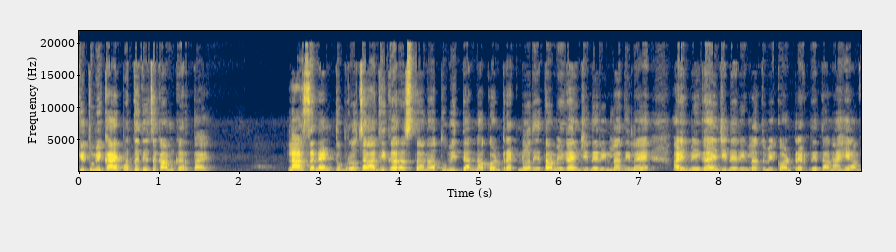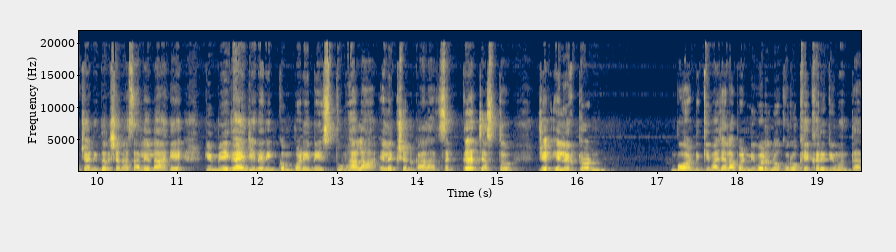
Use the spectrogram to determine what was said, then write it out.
की तुम्ही काय पद्धतीचं काम करताय? लार्सन अँड टुब्रोचा अधिकार असताना तुम्ही त्यांना कॉन्ट्रॅक्ट न देता मेघा इंजिनिअरिंगला दिलंय आणि मेघा इंजिनिअरिंगला तुम्ही कॉन्ट्रॅक्ट देताना हे आमच्या निदर्शनास आलेलं आहे की मेघा इंजिनिअरिंग कंपनीनेच तुम्हाला इलेक्शन काळात सगळ्यात जास्त जे इलेक्ट्रॉन बॉन्ड किंवा ज्याला आपण निवडणूक रोखे खरेदी म्हणतात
